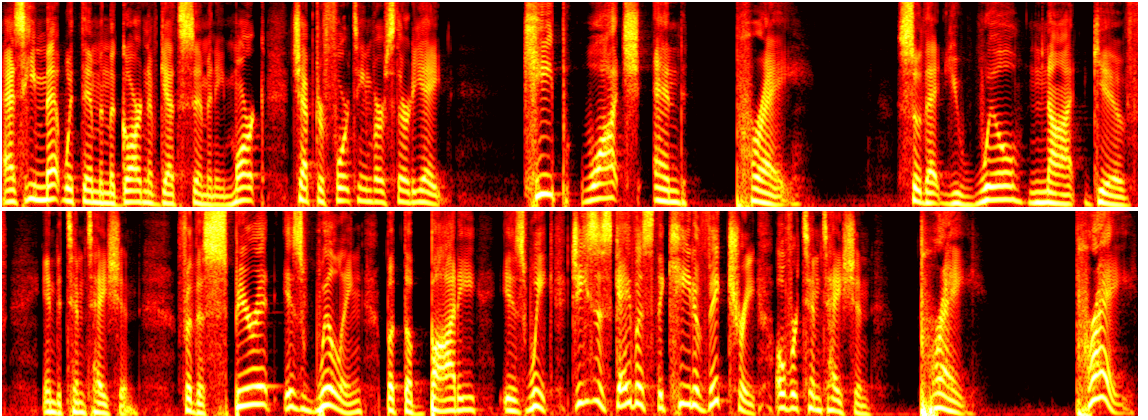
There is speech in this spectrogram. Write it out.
as he met with them in the Garden of Gethsemane. Mark chapter 14, verse 38. Keep watch and pray so that you will not give into temptation. For the spirit is willing, but the body is weak. Jesus gave us the key to victory over temptation. Pray. Pray.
